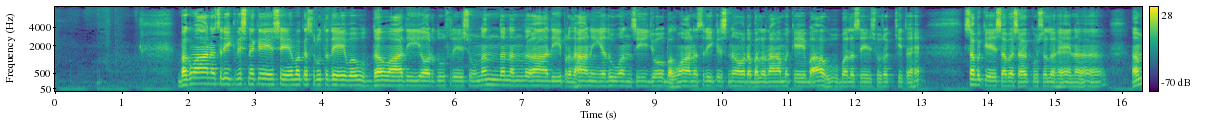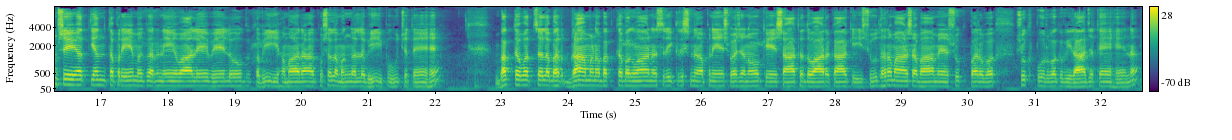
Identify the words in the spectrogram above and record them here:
भगवान श्री कृष्ण के सेवक श्रुतदेव उद्धव आदि और दूसरे सुनंद नंद आदि प्रधान यदुवंशी जो भगवान श्री कृष्ण और बलराम के बाहु बल से सुरक्षित हैं, सबके सब सकुशल है न। हमसे अत्यंत प्रेम करने वाले वे लोग कभी हमारा कुशल मंगल भी पूछते हैं। भक्त वत्सल ब्राह्मण भक्त भगवान श्री कृष्ण अपने स्वजनों के साथ द्वारका की सुधर्मा सभा में सुख पर्व सुख पूर्वक विराजते हैं न?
